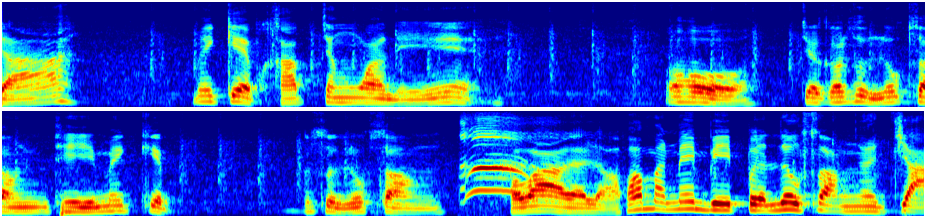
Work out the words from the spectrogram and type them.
จ๊ะ ไม่เก็บครับจังหวะนี้ โอ้โห เจอกระสุนลูกซองทีไม่เก็บกระสุนลูกซอง เพราะว่าอะไรเหรอ เพราะมันไม่มีปืนลูกซองไงจ๊ะ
